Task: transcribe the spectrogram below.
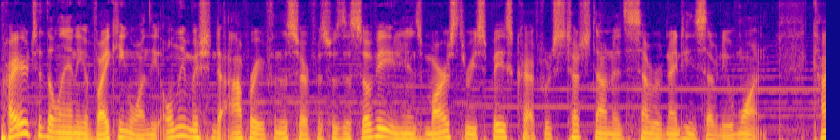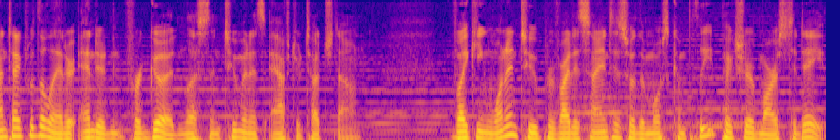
Prior to the landing of Viking 1, the only mission to operate from the surface was the Soviet Union's Mars 3 spacecraft, which touched down in December of 1971. Contact with the lander ended for good less than two minutes after touchdown. Viking 1 and 2 provided scientists with the most complete picture of Mars to date.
